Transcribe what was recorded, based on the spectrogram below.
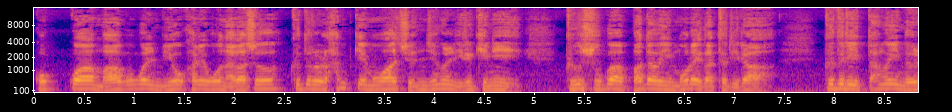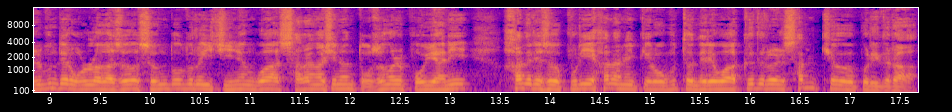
곡과 마곡을 미혹하려고 나가서 그들을 함께 모아 전쟁을 일으키니 그 수가 바다의 모래 같으리라. 그들이 땅의 넓은 데로 올라가서 성도들의 진영과 사랑하시는 도성을 포위하니 하늘에서 불이 하나님께로부터 내려와 그들을 삼켜 버리더라.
